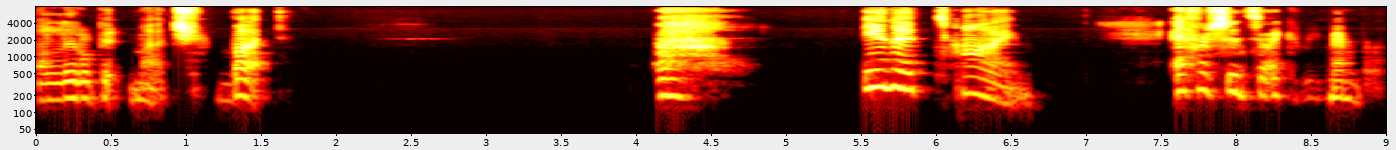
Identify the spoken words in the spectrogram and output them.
a little bit much. But uh, in a time, ever since I can remember,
